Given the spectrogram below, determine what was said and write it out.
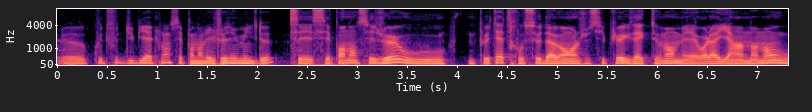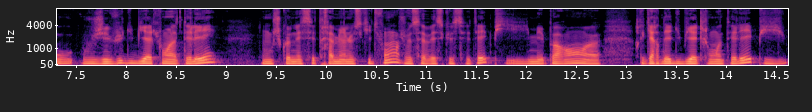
Le coup de foot du biathlon, c'est pendant les Jeux 2002 C'est, pendant ces Jeux ou peut-être ceux d'avant, je ne sais plus exactement, mais voilà, il y a un moment où, où j'ai vu du biathlon à la télé. Donc je connaissais très bien le ski de fond, je savais ce que c'était. Puis mes parents euh, regardaient du biathlon à télé, puis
